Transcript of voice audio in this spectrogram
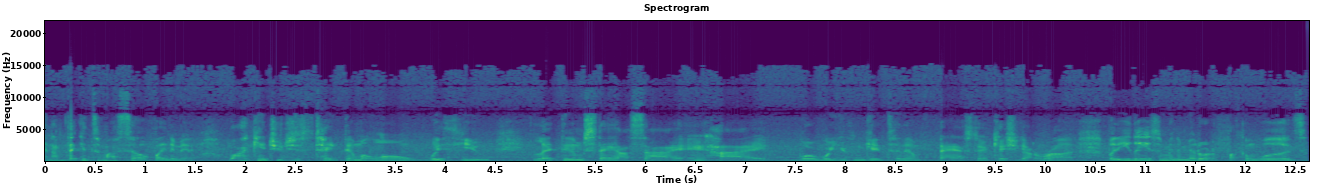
and I'm thinking to myself, wait a minute, why can't you just take them along with you? Let them stay outside and hide where, where you can get to them faster in case you gotta run. But he leaves them in the middle of the fucking woods,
